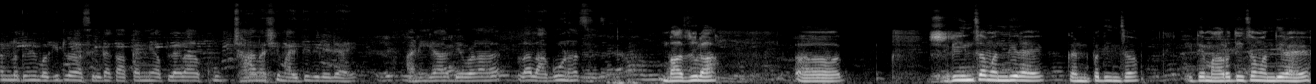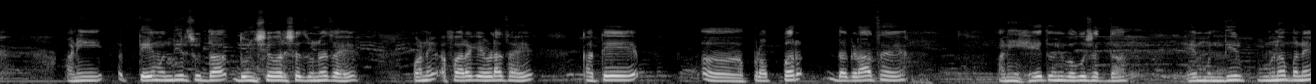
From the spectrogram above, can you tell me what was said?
तुम्ही बघितलं असेल तर काकांनी आपल्याला खूप छान अशी माहिती दिलेली आहे. आणि या देवळाला लागूनच बाजूला श्रींचं मंदिर आहे गणपतींचं. इथे मारुतीचं मंदिर आहे. आणि ते मंदिरसुद्धा दोनशे वर्ष जुनंच आहे. पण फरक एवढाच आहे का ते प्रॉपर दगडाचं आहे. आणि हे तुम्ही बघू शकता हे मंदिर पूर्णपणे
